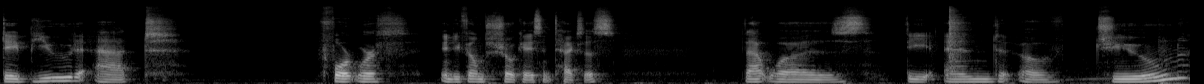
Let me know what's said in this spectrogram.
debuted at Fort Worth Indie Film Showcase in Texas. That was the end of June.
